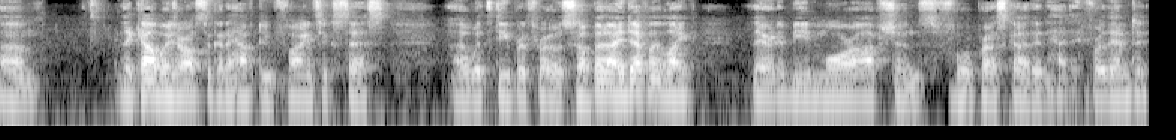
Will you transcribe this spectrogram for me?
um, the Cowboys are also going to have to find success uh, with deeper throws. So, but I definitely like there to be more options for Prescott and for them to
